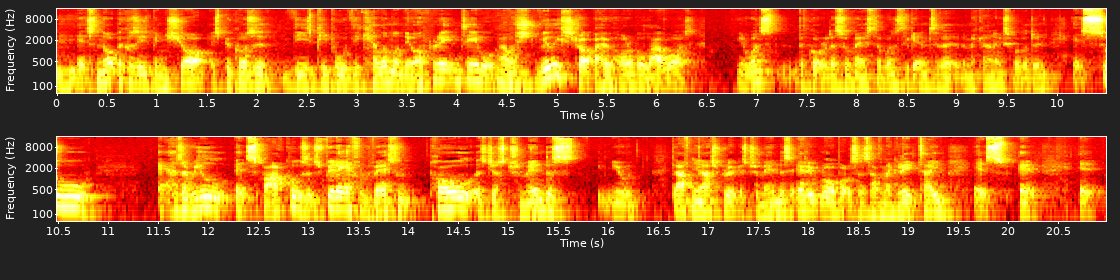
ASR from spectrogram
Mhm. It's not because he's been shot. It's because of these people. They kill him on the operating table. I was really struck by how horrible that was. You know, once they've got rid of Sylvester, once they get into the, the mechanics of what they're doing, it's so. It has a real. It sparkles. It's very effervescent. Paul is just tremendous. You know, Daphne Ashbrook is tremendous. Eric Roberts is having a great time. It's it it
